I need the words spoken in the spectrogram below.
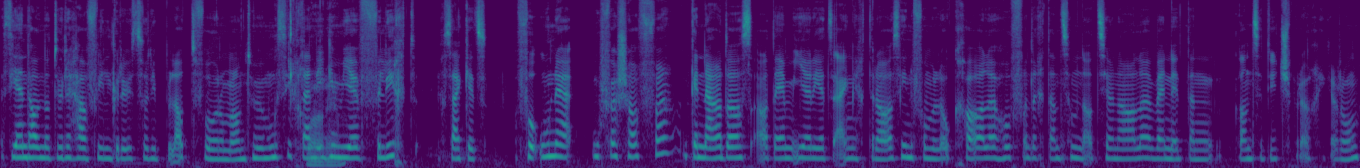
Sie haben halt natürlich auch viel größere Plattformen und man muss sich dann Klar, ja. irgendwie vielleicht, ich sage jetzt, von unten aufschaffen. Genau das, an dem ihr jetzt eigentlich dran seid, vom Lokalen, hoffentlich dann zum Nationalen, wenn nicht dann ganz deutschsprachiger Raum.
